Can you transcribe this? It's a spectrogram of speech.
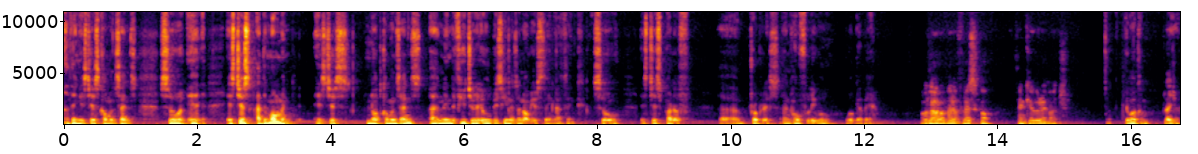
I think it's just common sense. So it, it's just at the moment it's just not common sense, and in the future it will be seen as an obvious thing. I think so. It's just part of uh, progress, and hopefully we'll we'll get there. Pablo Romero Fresco, thank you very much. You're welcome. Pleasure.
